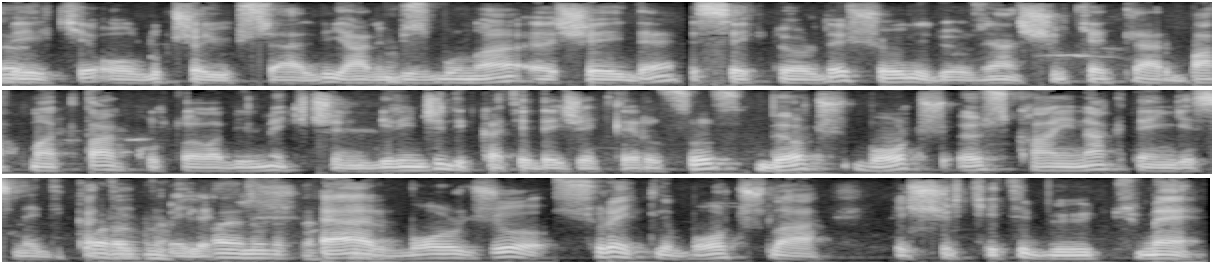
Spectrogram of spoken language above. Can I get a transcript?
evet. belki oldukça yükseldi. Yani biz buna e, şeyde sektörde şöyle diyoruz yani şirketler batmaktan kurtulabilmek için birinci dikkat edecekleri husus borç, borç öz kaynak dengesine dikkat Oranı. etmeli. Aynen Eğer borcu sürekli borçla şirketi büyütme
